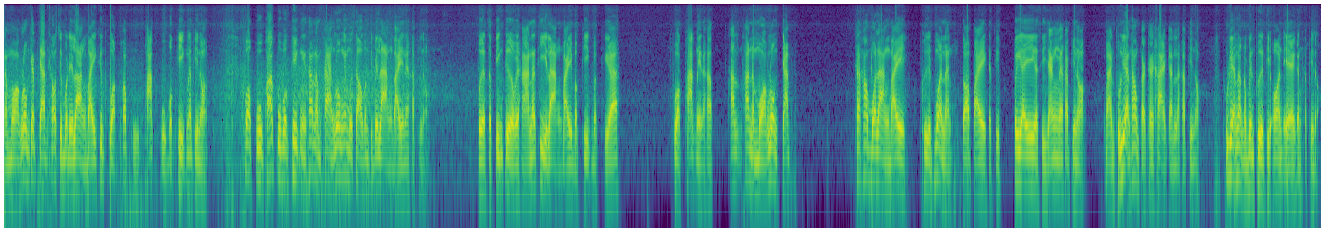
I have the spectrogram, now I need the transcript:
น้ำหมอกลงจัดจัดๆเขาสิบได้ล่างใบคือพวกพ่อปลูกพักปลูกบักพริกนะพี่น้องพวกปลูกพักปลูกบักพริกนี่ถ้าน้ำค้างลงเนี่ยมือเสามันจะไปล่างใบนะครับ พี่น้องเปิดสปริงเกอร์ไปหาหน้าที่ล่างใบบักพริกบักเขือพวกพักนี่นะครับถ้าถ้าน้ำหมอกลงจัด ถ้าเข้าบ่ล่างใบพืชม่วนนั่นต่อไปก็สิเปื่อยก็สิยังนะครับพี่น้องบานทุเรียนเท่ากับคล้ายๆกันแหละครับพี่น้องทุเรียนเท่ากับเป็นพืชที่อ่อนแอกันครับพี่น้อง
